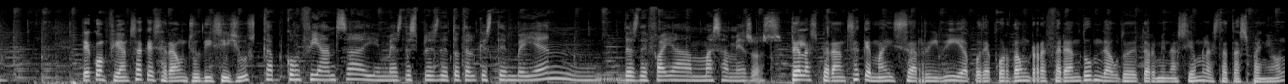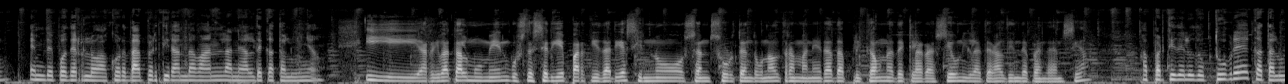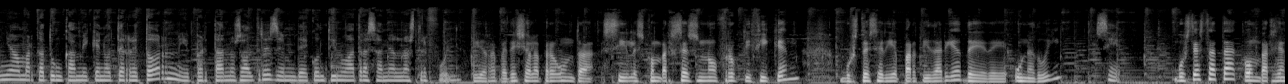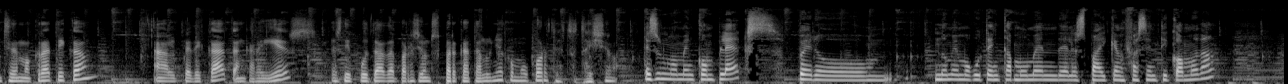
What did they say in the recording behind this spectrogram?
Té confiança que serà un judici just? Cap confiança i més després de tot el que estem veient des de fa ja massa mesos. Té l'esperança que mai s'arribi a poder acordar un referèndum d'autodeterminació amb l'estat espanyol? Hem de poder-lo acordar per tirar endavant l'anel de Catalunya. I arribat al moment, vostè seria partidària, si no se'n surten d'una altra manera, d'aplicar una declaració unilateral d'independència? A partir de l'1 d'octubre, Catalunya ha marcat un canvi que no té retorn i, per tant, nosaltres hem de continuar traçant el nostre full. I repeteixo la pregunta, si les converses no fructifiquen, vostè seria partidària d'una d'UI? Sí. Vostè ha estat a Convergència Democràtica, al PDeCAT, encara hi és, és diputada per Junts per Catalunya, com ho porta tot això? És un moment complex, però no m'he mogut en cap moment de l'espai que em fa sentir còmoda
